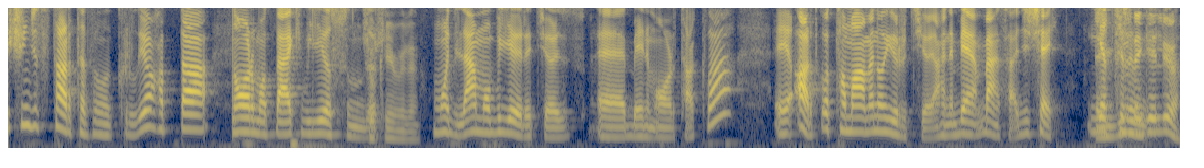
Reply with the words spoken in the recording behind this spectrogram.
üçüncü startup'ımı kuruluyor. Hatta Normod belki biliyorsundur. Çok iyi biliyorum. Modüler mobilya üretiyoruz e, benim ortakla. E, artık o tamamen o yürütüyor. Yani ben, ben sadece şey yatırım. Engin de geliyor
